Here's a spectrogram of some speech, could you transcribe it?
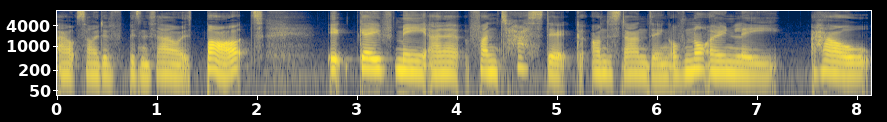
outside of business hours. But it gave me a fantastic understanding of not only how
